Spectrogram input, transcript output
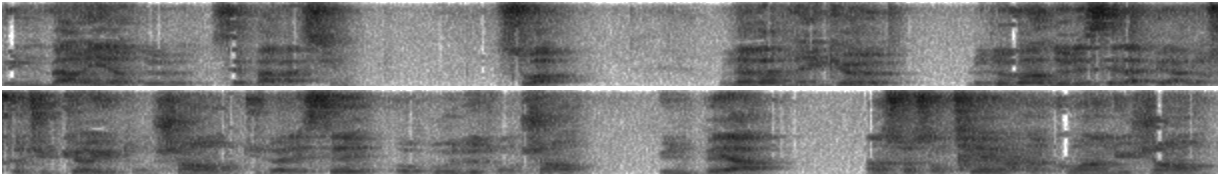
une barrière de séparation. Soit, on avait appris que le devoir de laisser la PA. Lorsque tu cueilles ton champ, tu dois laisser au bout de ton champ une PA, un soixantième, un coin du champ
